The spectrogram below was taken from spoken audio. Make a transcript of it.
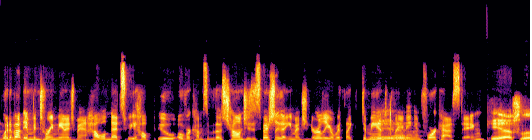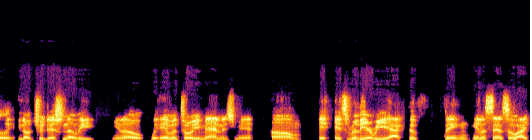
what about inventory management? How will NetSuite help you overcome some of those challenges, especially that you mentioned earlier with like demand yeah. planning and forecasting? Yeah, absolutely. You know, traditionally, you know, with inventory management, um, it, it's really a reactive thing in a sense. So, like,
